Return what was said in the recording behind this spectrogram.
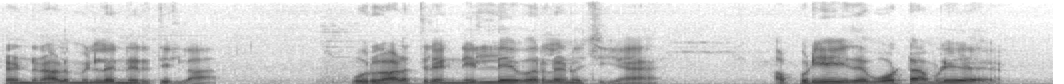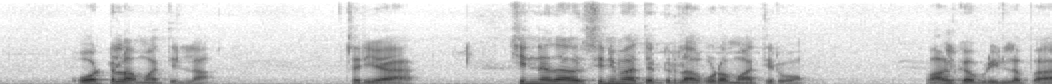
ரெண்டு நாள் மில்லை நிறுத்திடலாம். ஒரு காலத்தில் நெல்லே வரலன்னு வச்சுக்கேன். அப்படியே இதை ஓட்டாமலேயே ஓட்டலாக மாற்றிடலாம் சரியா? சின்னதாக ஒரு சினிமா தேட்டரில் கூட மாற்றிடுவோம் வாழ்க்கை அப்படி இல்லைப்பா.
